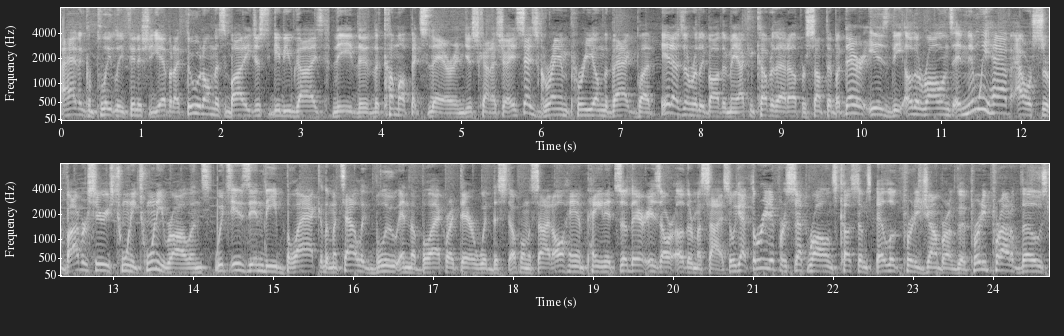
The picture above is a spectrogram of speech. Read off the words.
I haven't completely finished it yet, but I threw it on this body just to give you guys the, the, the come up it's there and just kind of show. It says Grand Prix on the back, but it doesn't really bother me. I could cover that up or something, but there is the other Rollins, and then we have our Survivor Series 2020 Rollins, which is in the black, the metallic blue and the black right there with the stuff on the side, all hand painted So there is our other Messiah. So we got three different Seth Rollins customs that look pretty John Brown good. Pretty proud of those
